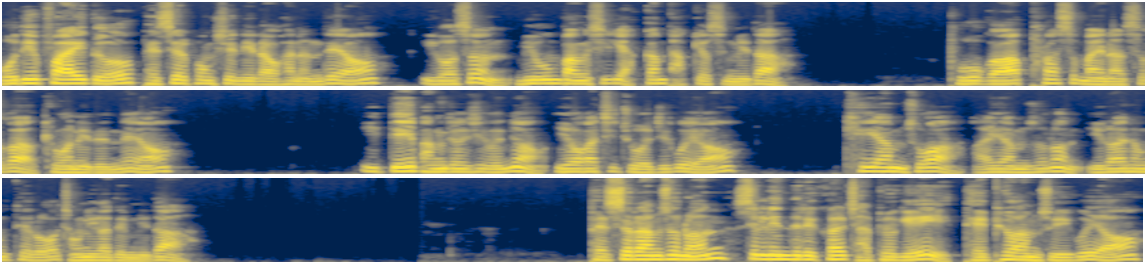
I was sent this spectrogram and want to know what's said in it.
modified 베셀 펑션이라고 하는데요. 이것은 미분 방식이 약간 바뀌었습니다. 부호가 플러스 마이너스가 교환이 됐네요. 이때의 방정식은요. 이와 같이 주어지고요. K 함수와 i 함수는 이러한 형태로 정리가 됩니다. 베셀 함수는 실린드리칼 좌표계의 대표 함수이고요.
